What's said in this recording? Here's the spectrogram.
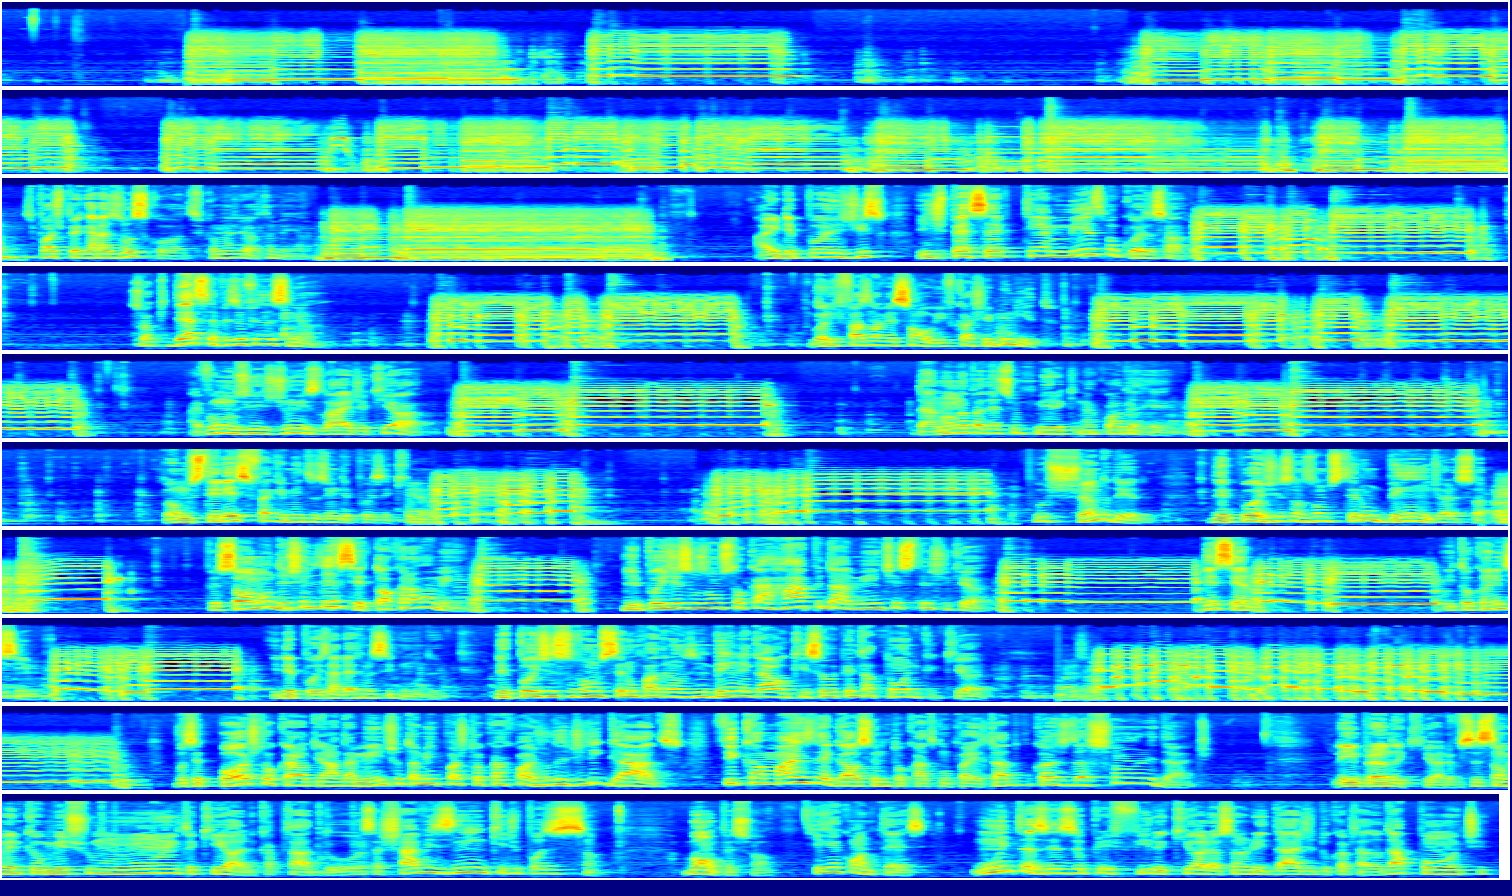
Pode pegar as duas cordas, fica melhor também. Ó. Aí depois disso, a gente percebe que tem a mesma coisa, só. Só que dessa vez eu fiz assim, ó. Agora ele faz uma versão ao vivo que eu achei bonito. Aí vamos ir de um slide aqui, ó. Da nona para décima primeira aqui na corda Ré. Vamos ter esse fragmentozinho depois aqui, ó. Puxando o dedo. Depois disso, nós vamos ter um bend, olha só. Pessoal, não deixa ele descer, toca novamente. Depois disso, nós vamos tocar rapidamente esse trecho aqui, ó. Descendo. E tocando em cima. E depois na décima segunda. Depois disso, vamos ter um padrãozinho bem legal aqui sobre a pentatônica, aqui, ó. Olha só. Você pode tocar alternadamente ou também pode tocar com a ajuda de ligados. Fica mais legal sendo tocado com paletado por causa da sonoridade. Lembrando aqui, olha, vocês estão vendo que eu mexo muito aqui, olha, captador, essa chavezinha aqui de posição. Bom, pessoal, o que, que acontece? Muitas vezes eu prefiro aqui, olha, a sonoridade do captador da ponte.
